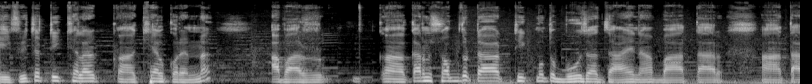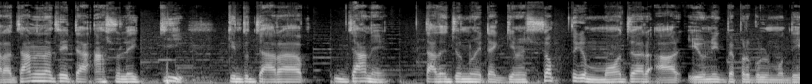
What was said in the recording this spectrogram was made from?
এই ফিচারটি খেলার খেয়াল করেন না। আবার কারণ শব্দটা ঠিক মতো বোঝা যায় না বা তার তারা জানে না যে এটা আসলে কি। কিন্তু যারা জানে তাদের জন্য এটা গেমের সব থেকে মজার আর ইউনিক ব্যাপারগুলোর মধ্যে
